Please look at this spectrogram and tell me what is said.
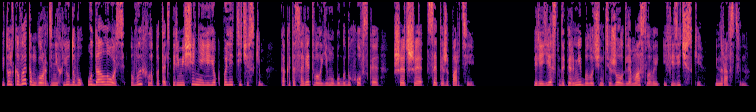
и только в этом городе Нехлюдову удалось выхлопотать перемещение ее к политическим, как это советовала ему Богодуховская, шедшая с этой же партией. Переезд до Перми был очень тяжел для Масловой и физически, и нравственно.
